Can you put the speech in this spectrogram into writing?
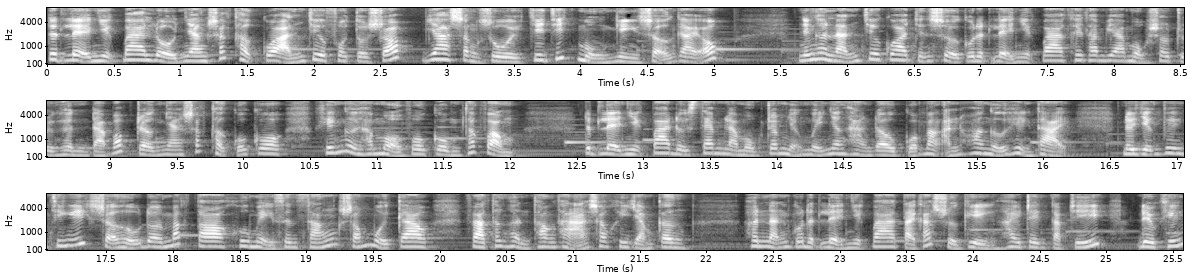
Địch lệ nhiệt ba lộ nhan sắc thật qua ảnh chưa Photoshop, da sần sùi, chi chít mụn nhìn sợ gai ốc. Những hình ảnh chưa qua chỉnh sửa của địch lệ nhiệt ba khi tham gia một show truyền hình đã bóc trần nhan sắc thật của cô, khiến người hâm mộ vô cùng thất vọng. Địch lệ nhiệt ba được xem là một trong những mỹ nhân hàng đầu của màn ảnh hoa ngữ hiện tại. Nữ diễn viên chiến ít sở hữu đôi mắt to, khuôn miệng xinh xắn, sóng mũi cao và thân hình thon thả sau khi giảm cân. Hình ảnh của địch lệ nhiệt ba tại các sự kiện hay trên tạp chí đều khiến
